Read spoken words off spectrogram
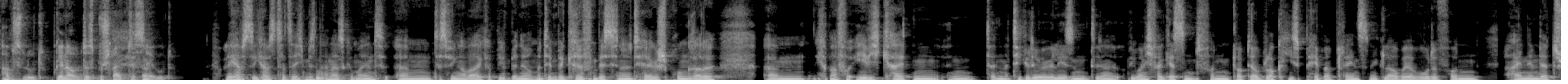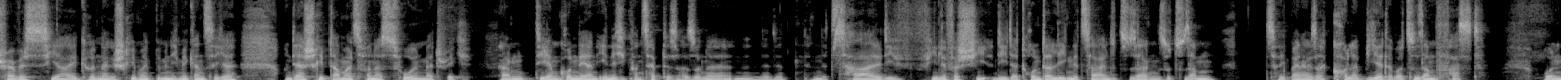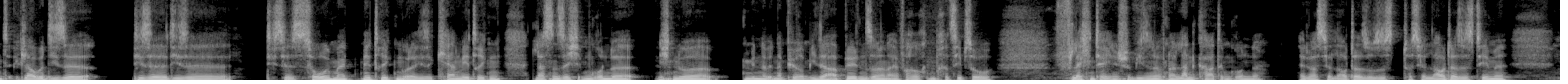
Absolut, genau, das beschreibt es sehr gut. Und ich habe es ich hab's tatsächlich ein bisschen anders gemeint. Ähm, deswegen aber ich, glaub, ich bin ja auch mit dem Begriff ein bisschen hin und her gesprungen gerade. Ähm, ich habe mal vor Ewigkeiten in den Artikel darüber gelesen, den habe ich nicht vergessen, von, glaube der Blog hieß Paper Planes und ich glaube, er wurde von einem der Travis CI-Gründer geschrieben. Ich bin mir nicht mehr ganz sicher. Und der schrieb damals von der Soul Metric ähm, die im Grunde ja ein ähnliches Konzept ist. Also eine, eine, eine Zahl, die viele verschiedene, die darunter liegende Zahlen sozusagen so zusammen, das hätte ich beinahe gesagt, kollabiert, aber zusammenfasst. Und ich glaube, diese, diese, diese, diese Soul-Metriken oder diese Kernmetriken lassen sich im Grunde nicht nur in einer Pyramide abbilden, sondern einfach auch im Prinzip so flächentechnisch, wie so auf einer Landkarte im Grunde. Ja, du hast ja lauter so, du hast ja lauter Systeme,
